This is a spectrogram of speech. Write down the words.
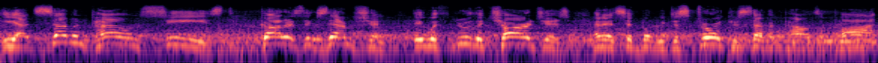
He had seven pounds seized, got his exemption. They withdrew the charges, and it said, but we destroyed your seven pounds of pot.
